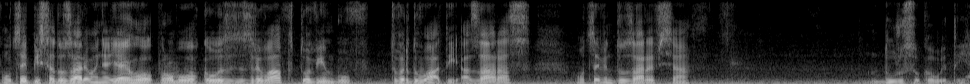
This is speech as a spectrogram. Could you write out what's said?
Оце після дозарювання. Я його пробував, коли зривав, то він був твердуватий. А зараз оце він дозарився. Дуже соковитий.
